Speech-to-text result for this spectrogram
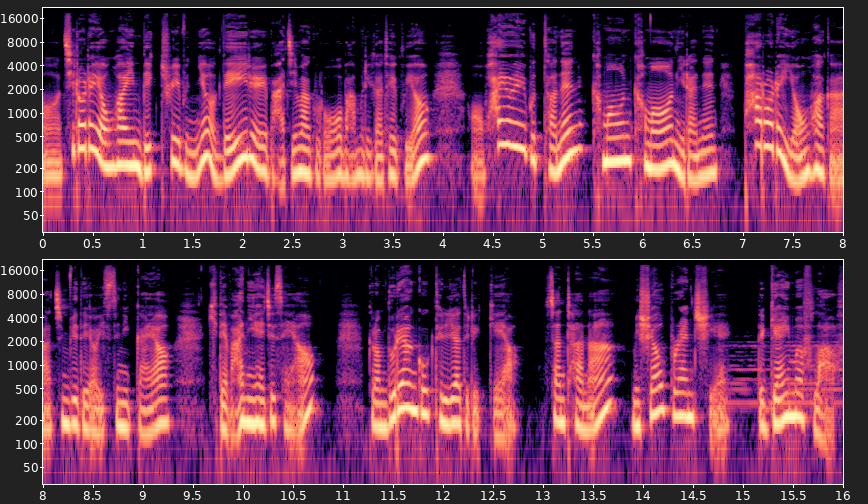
어, 7월의 영화인 빅트립은요, 내일을 마지막으로 마무리가 되고요. 어, 화요일부터는 Come on, Come on 이라는 8월의 영화가 준비되어 있으니까요. 기대 많이 해주세요. 그럼 노래 한 곡 들려드릴게요. 산타나, 미셸 브랜치의 The Game of Love.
